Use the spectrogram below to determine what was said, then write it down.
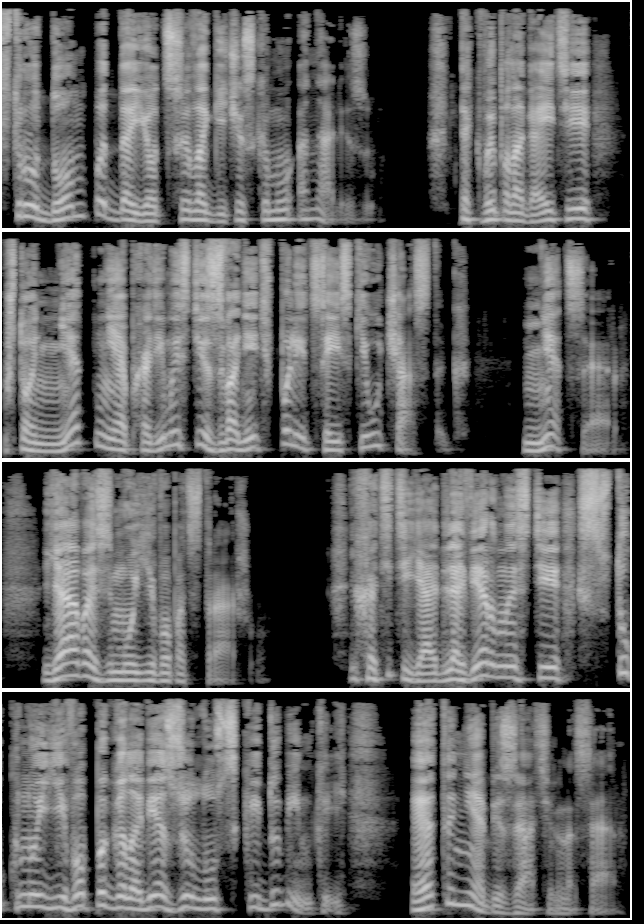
с трудом поддается логическому анализу. Так вы полагаете, что нет необходимости звонить в полицейский участок? Нет, сэр, я возьму его под стражу. Хотите, я для верности стукну его по голове зулузской дубинкой — это не обязательно, сэр.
